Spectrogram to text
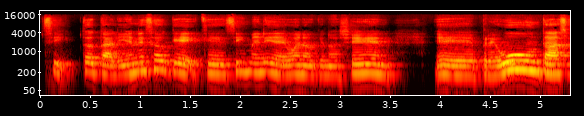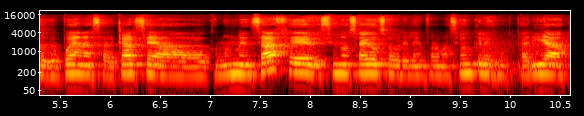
Sí, total. Y en eso que, que decís, Meli, de bueno, que nos lleguen eh, preguntas o que puedan acercarse con un mensaje, decirnos algo sobre la información que les gustaría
